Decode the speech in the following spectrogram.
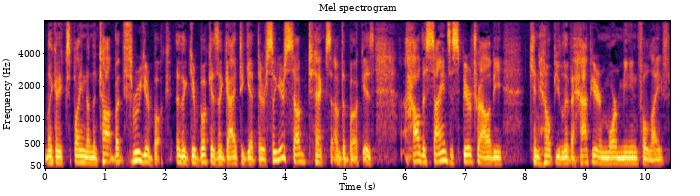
like I explained on the top, but through your book. Like your book is a guide to get there. So your subtext of the book is how the science of spirituality can help you live a happier and more meaningful life.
